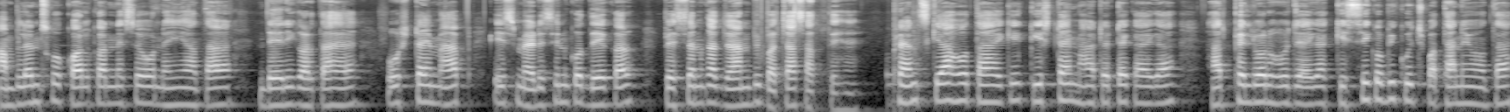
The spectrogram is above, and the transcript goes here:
एंबुलेंस को कॉल करने से वो नहीं आता देरी करता है। उस टाइम आप इस मेडिसिन को देकर पेशेंट का जान भी बचा सकते हैं। फ्रेंड्स, क्या होता है कि किस टाइम हार्ट अटैक आएगा, हार्ट फेलियर हो जाएगा, किसी को भी कुछ पता नहीं होता,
